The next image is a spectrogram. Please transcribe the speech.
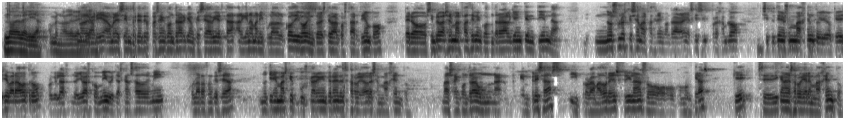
No debería. Hombre, no debería. No debería, hombre, siempre te puedes encontrar que aunque sea abierta, alguien ha manipulado el código y entonces te va a costar tiempo, pero siempre va a ser más fácil encontrar a alguien que entienda. No solo es que sea más fácil encontrar a alguien, es que, si, por ejemplo, si tú tienes un Magento y lo quieres llevar a otro, porque lo llevas conmigo y te has cansado de mí, por la razón que sea, no tienes más que buscar en Internet desarrolladores en Magento vas a encontrar una, empresas y programadores freelance o, como quieras que se dedican a desarrollar en Magento.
